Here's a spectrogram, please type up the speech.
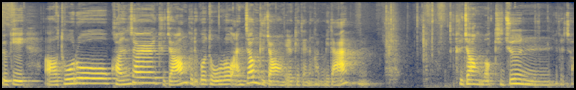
여기 어, 도로 건설 규정 그리고 도로 안전 규정 이렇게 되는 겁니다. 음. 규정 뭐 기준 이거죠.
